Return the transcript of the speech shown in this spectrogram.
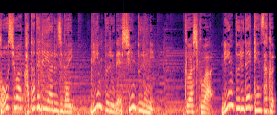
投資は片手でやる時代、リンプルでシンプルに。詳しくはリンプルで検索。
